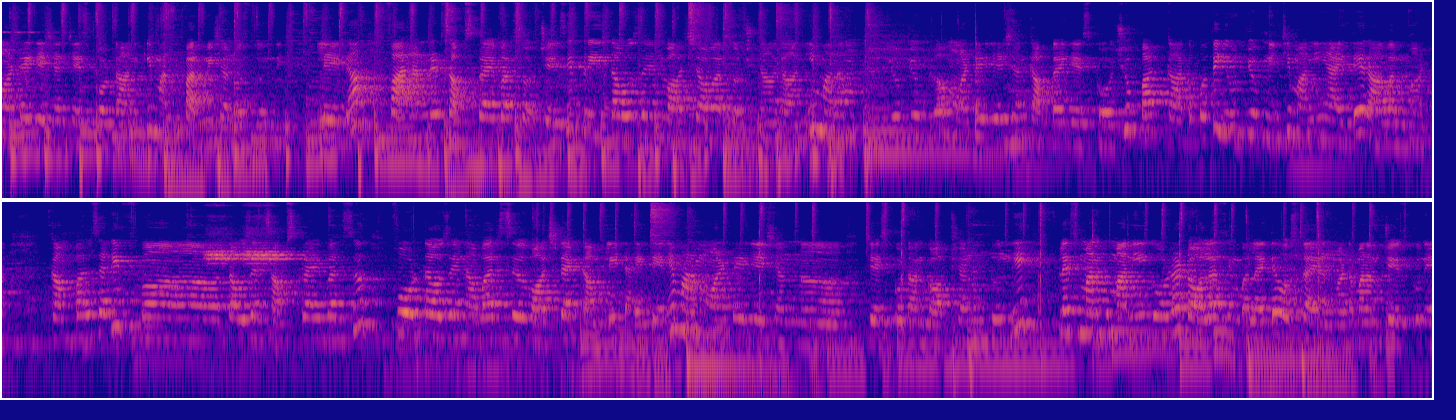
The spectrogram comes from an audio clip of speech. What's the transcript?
మానిటైజేషన్ చేసుకోవడానికి మనకి పర్మిషన్ వస్తుంది. లేదా ఫైవ్ హండ్రెడ్ సబ్స్క్రైబర్స్ వచ్చేసి త్రీ థౌజండ్ వాచ్ అవర్స్ వచ్చినా కానీ మనం యూట్యూబ్లో మానిటైజేషన్కి అప్లై చేసుకోవచ్చు. బట్ కాకపోతే యూట్యూబ్ నుంచి మనీ అయితే రావన్నమాట. Compulsory thousand subscribers four thousand hours watch time complete అయితేనే మనం మానిటైజేషన్ చేసుకోవడానికి ఆప్షన్ ఉంటుంది. ప్లస్ మనకు మనీ కూడా డాలర్ సింబల్ అయితే వస్తాయి అన్నమాట మనం చేసుకునే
